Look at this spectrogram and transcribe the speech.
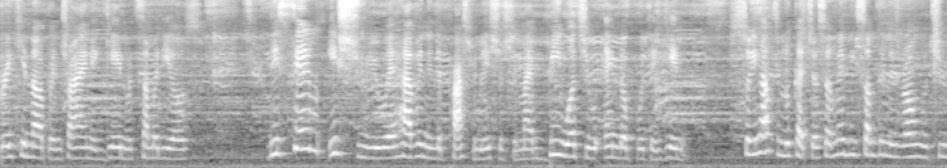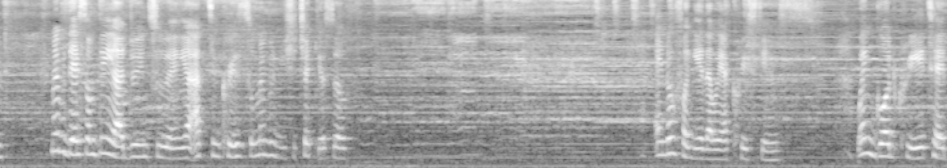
breaking up and trying again with somebody else, the same issue you were having in the past relationship might be what you end up with again so you have to look at yourself. Maybe something is wrong with you. Maybe there's something you are doing too and you're acting crazy. So maybe you should check yourself. And don't forget that we are Christians. When God created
